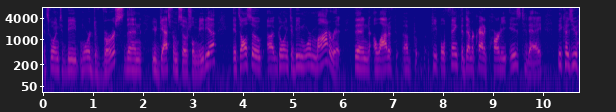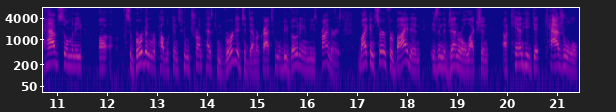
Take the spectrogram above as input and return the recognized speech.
It's going to be more diverse than you'd guess from social media. It's also uh, going to be more moderate than a lot of uh, people think the Democratic Party is today because you have so many uh, suburban Republicans whom Trump has converted to Democrats who will be voting in these primaries. My concern for Biden is in the general election, uh, can he get casual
